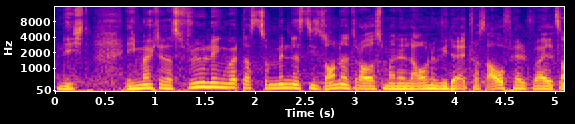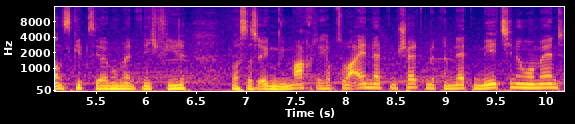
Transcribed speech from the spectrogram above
nicht. Ich möchte, dass Frühling wird, dass zumindest die Sonne draußen meine Laune wieder etwas aufhält, weil sonst gibt es ja im Moment nicht viel, was das irgendwie macht. Ich habe zwar einen netten Chat mit einem netten Mädchen im Moment,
